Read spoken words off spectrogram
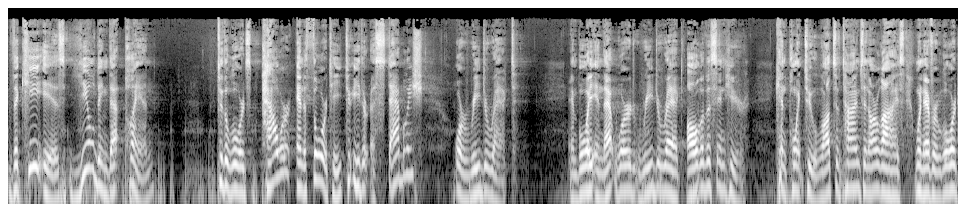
The key is yielding that plan to the Lord's power and authority to either establish or redirect. And boy, in that word redirect, all of us in here can point to lots of times in our lives whenever, Lord,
